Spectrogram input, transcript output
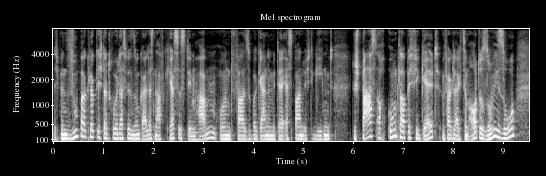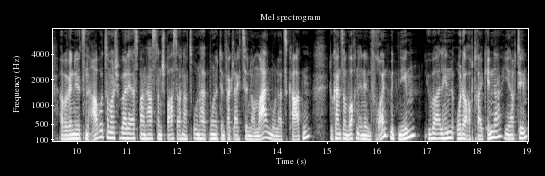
Ich bin super glücklich darüber, dass wir so ein geiles Nahverkehrssystem haben und fahre super gerne mit der S-Bahn durch die Gegend. Du sparst auch unglaublich viel Geld im Vergleich zum Auto sowieso. Aber wenn du jetzt ein Abo zum Beispiel bei der S-Bahn hast, dann sparst du auch nach zweieinhalb Monaten im Vergleich zu den normalen Monatskarten. Du kannst am Wochenende einen Freund mitnehmen, überall hin, oder auch drei Kinder, je nachdem.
